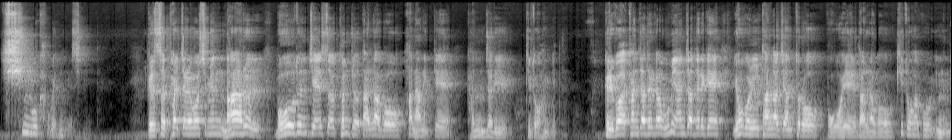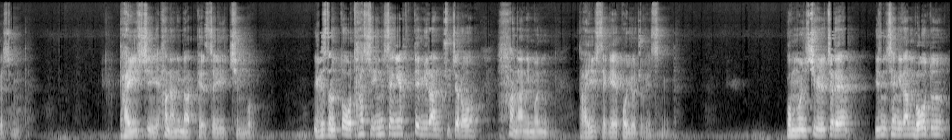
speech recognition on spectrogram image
침묵하고 있는 것입니다. 그래서 8절에 보시면 나를 모든 죄에서 건져 달라고 하나님께 간절히 기도합니다. 그리고 악한 자들과 우매한 자들에게 욕을 당하지 않도록 보호해 달라고 기도하고 있는 것입니다. 다윗이 하나님 앞에서의 침묵. 이것은 또 다시 인생의 헛됨이란 주제로 하나님은 다윗에게 보여주겠습니다. 본문 11절에 인생이란 모두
